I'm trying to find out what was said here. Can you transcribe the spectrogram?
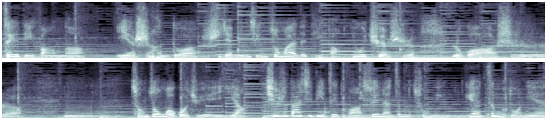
这个地方呢也是很多世界明星钟爱的地方。因为确实，如果是嗯从中国过去也一样。其实大溪地这地方虽然这么出名，你看这么多年，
